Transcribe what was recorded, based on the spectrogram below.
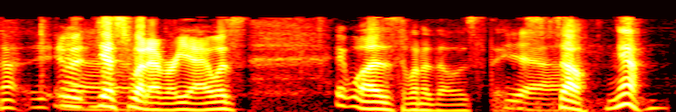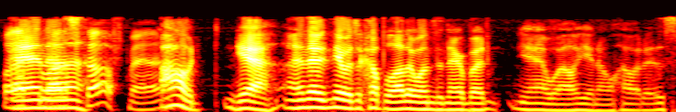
Not, it Yeah. was just whatever. Yeah, it was. It was one of those things. Yeah. So yeah. Well, that's and, a lot uh, of stuff, man. Oh yeah, and then there was a couple other ones in there, but yeah, well, you know how it is.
